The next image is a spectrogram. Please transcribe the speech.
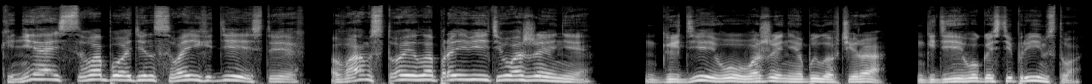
«Князь свободен в своих действиях. Вам стоило проявить уважение». Где его уважение было вчера? Где его гостеприимство?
